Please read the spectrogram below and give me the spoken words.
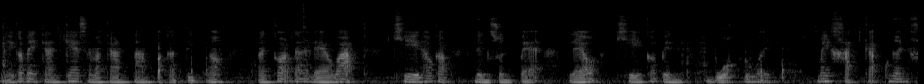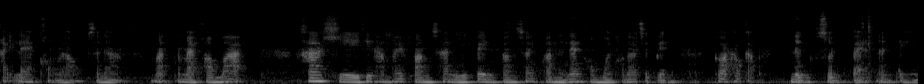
นนี้ก็เป็นการแก้สมการตามปกติเนาะมันก็ได้แล้วว่า k เท่ากับ1ส่วน8แล้ว k ก็เป็นบวกด้วย ไม่ขัดกับเงื่อนไขแรกของเราแสดงหมายความว่าค่า k ที่ทำให้ฟังก์ชันนี้เป็นฟังก์ชันความหนาแน่นของมวลความน่าจะเป็นก็เท่ากับ1ส่วน8นั่นเอง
